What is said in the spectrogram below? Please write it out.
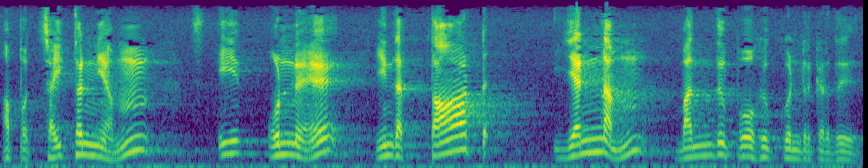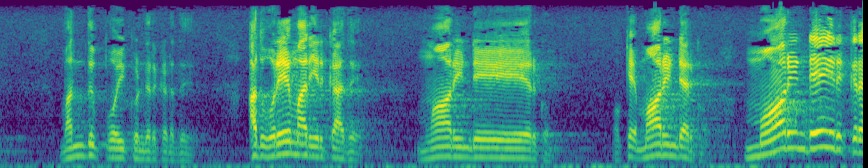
அப்ப சைத்தன்யம் ஒண்ணு இந்த தாட் எண்ணம் வந்து போக கொண்டிருக்கிறது. வந்து போய் கொண்டிருக்கிறது. அது ஒரே மாதிரி இருக்காது. மாறிண்டே இருக்கும். ஓகே மாறிண்டே இருக்கும். மாறிண்டே இருக்கிற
